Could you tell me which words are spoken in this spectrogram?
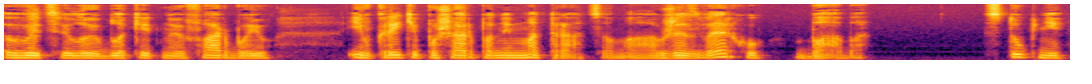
вицвілою блакитною фарбою і вкриті пошарпаним матрацом, а вже зверху баба, ступні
